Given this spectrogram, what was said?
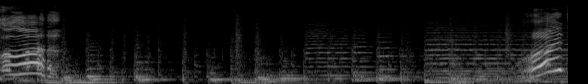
Ugh! What?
